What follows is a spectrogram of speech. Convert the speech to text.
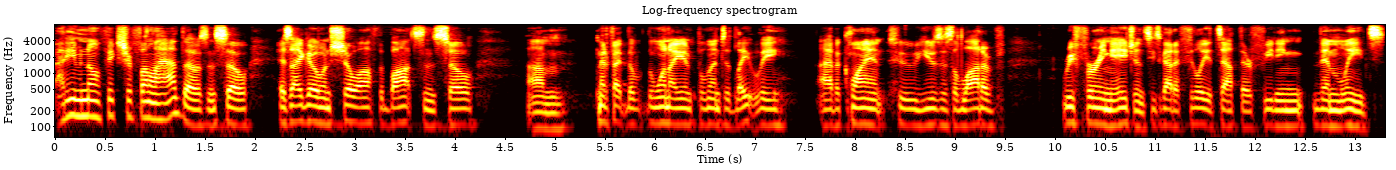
I didn't even know Fix Your Funnel had those. And so as I go and show off the bots, and so um, matter of fact, the, the one I implemented lately, I have a client who uses a lot of referring agents. He's got affiliates out there feeding them leads.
